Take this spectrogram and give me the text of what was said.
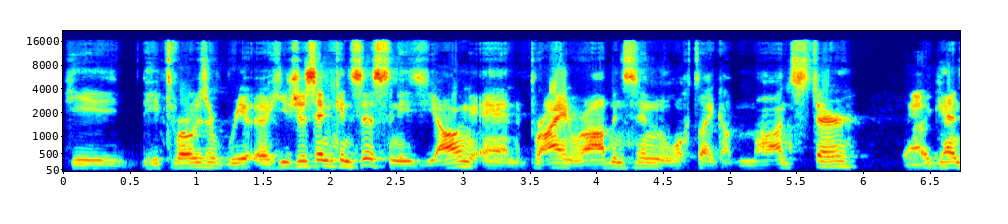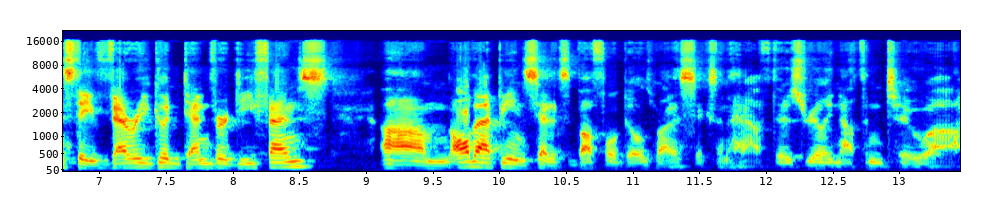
he he throws a real. He's just inconsistent. He's young, and Brian Robinson looked like a monster yep. against a very good Denver defense. Um, all that being said, it's the Buffalo Bills minus six and a half. There's really nothing to uh,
